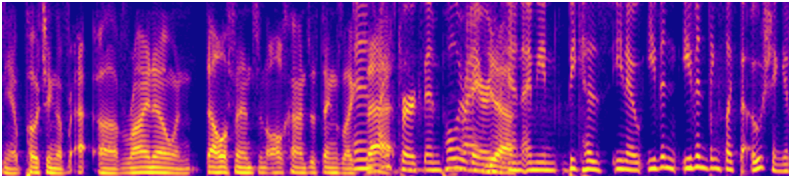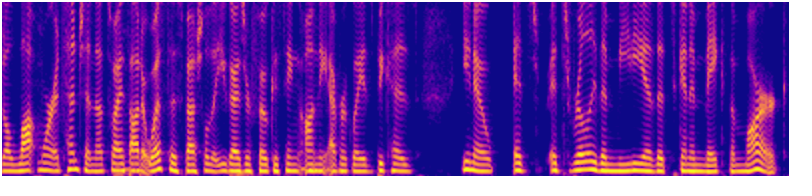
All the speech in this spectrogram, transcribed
you know poaching of of rhino and elephants and all kinds of things like and that. icebergs and polar Right. bears Yeah. and i mean because you know even even things like the ocean get a lot more attention that's why i thought it was so special that you guys are focusing on the everglades because you know it's it's really the media that's going to make the mark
